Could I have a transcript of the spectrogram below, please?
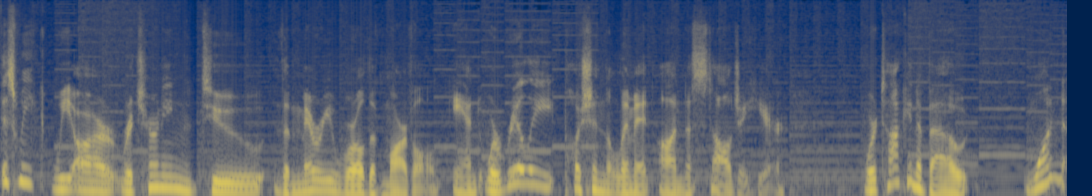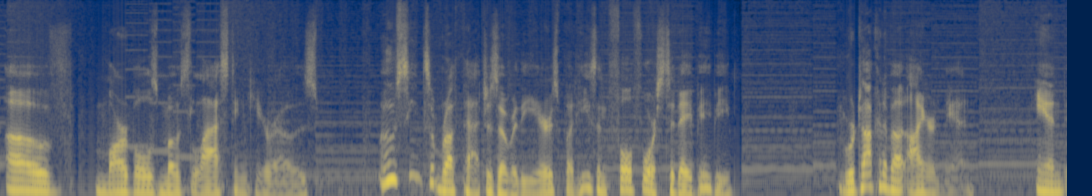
this week we are returning to the merry world of Marvel, and we're really pushing the limit on nostalgia here. We're talking about one of Marvel's most lasting heroes, who's seen some rough patches over the years, but he's in full force today, baby. We're talking about Iron Man. And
